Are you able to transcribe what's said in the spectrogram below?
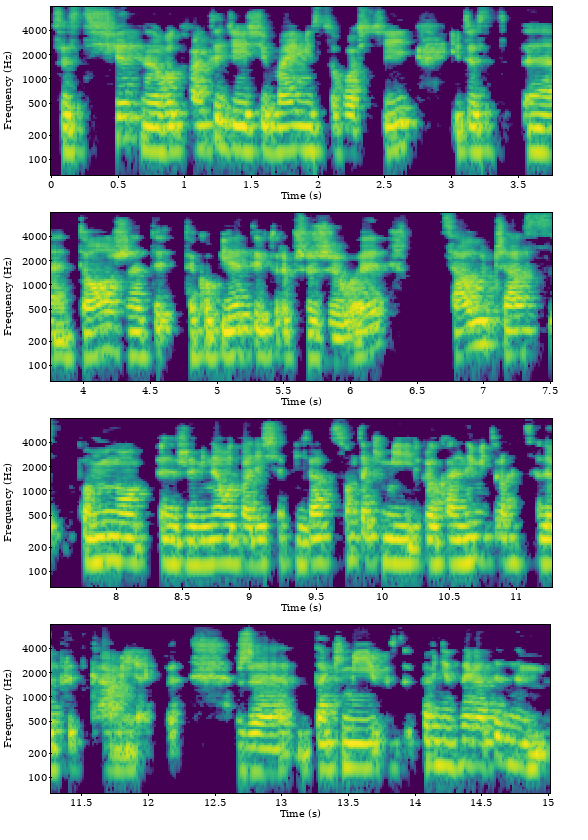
co jest świetne, no bo akcja dzieje się w mojej miejscowości i to jest e, to, że te, te kobiety, które przeżyły, cały czas, pomimo, e, że minęło 25 lat, są takimi lokalnymi trochę celebrytkami jakby, że takimi pewnie w negatywnym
